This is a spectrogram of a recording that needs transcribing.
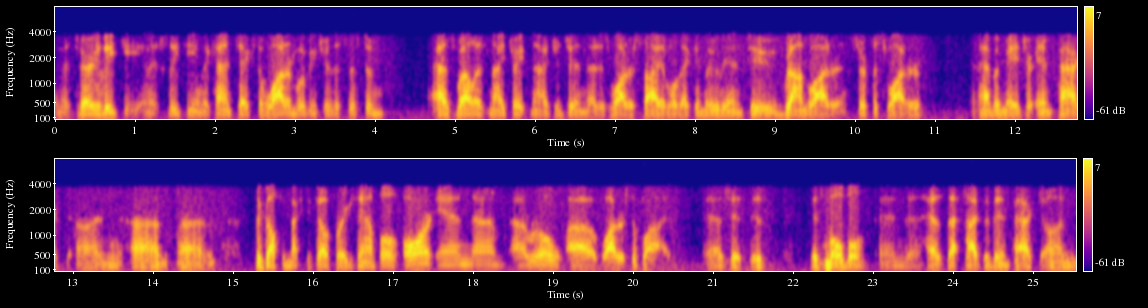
and it's very leaky, and it's leaky in the context of water moving through the system as well as nitrate nitrogen that is water soluble that can move into groundwater and surface water and have a major impact on um, uh, the Gulf of Mexico, for example, or in um, rural uh, water supply, as it is is mobile and uh, has that type of impact on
